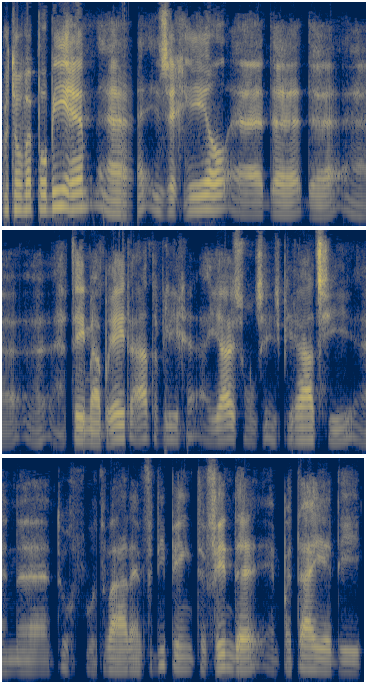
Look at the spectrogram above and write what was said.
Kortom, we proberen uh, in zich heel uh, de, de, uh, het thema breed aan te vliegen en juist onze inspiratie en toegevoegde waarde en verdieping te vinden in partijen die,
